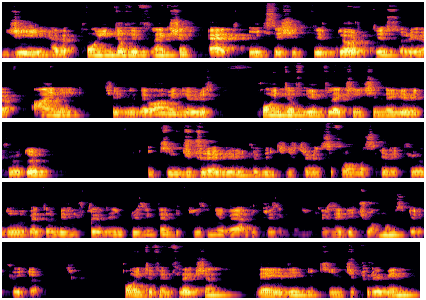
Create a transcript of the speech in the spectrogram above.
G have a point of inflection at x eşittir 4 diye soruyor. Aynı şekilde devam ediyoruz. Point of inflection için ne gerekiyordu? İkinci türev gerekiyordu. İkinci türevin sıfır olması gerekiyordu ve tabii birinci türevde increasing'den decreasing'e veya decreasing'den increase'e geçiyor olmamız gerekiyordu point of inflection neydi? İkinci türevin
